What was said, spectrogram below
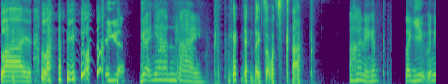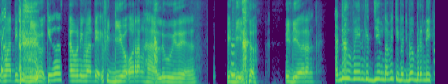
Lai, lai, Iya, gak nyantai. Gak nyantai sama sekali. ah kan ya kan lagi menikmati video. Kita sedang menikmati video orang halu gitu ya. Video. Video orang aduh pengen ke gym tapi tiba-tiba berhenti.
